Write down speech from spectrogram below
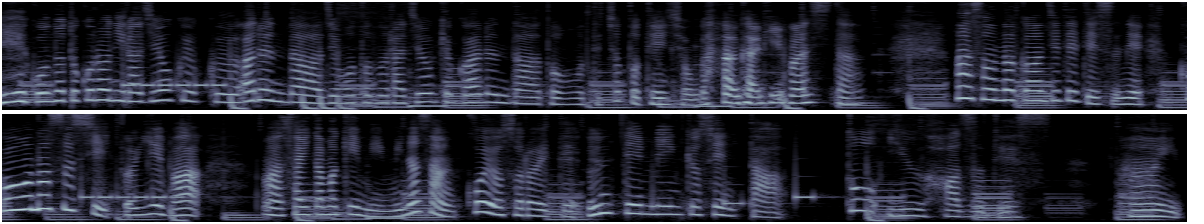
えー、こんなところにラジオ局あるんだ、地元のラジオ局あるんだと思って、ちょっとテンションが上がりました。まあそんな感じでですね、鴻巣市といえば、まあ埼玉県民皆さん声を揃えて運転免許センターというはずです。はい。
